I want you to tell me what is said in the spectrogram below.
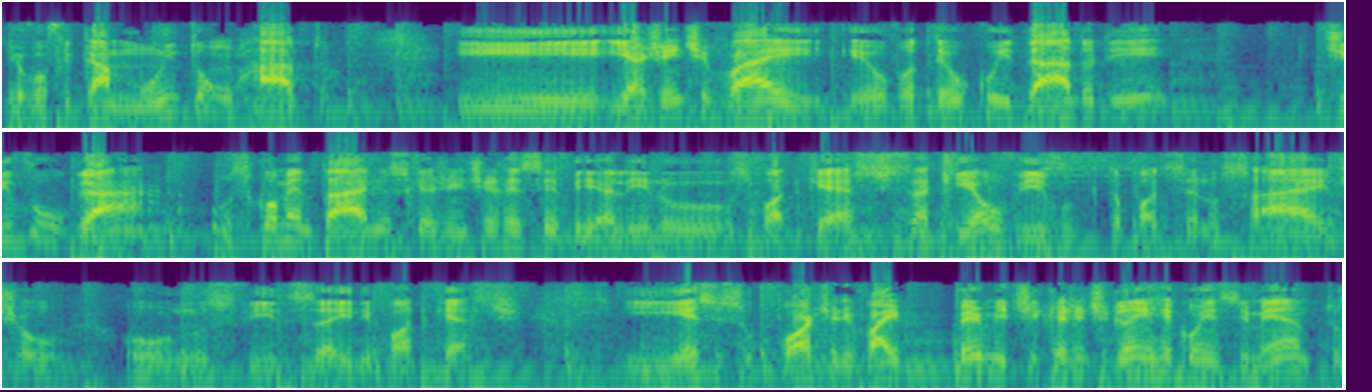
eu vou ficar muito honrado. E, e a gente vai, eu vou ter o cuidado de divulgar os comentários que a gente receber ali nos podcasts aqui ao vivo. Então pode ser no site ou, ou nos feeds aí de podcast. E esse suporte ele vai permitir que a gente ganhe reconhecimento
